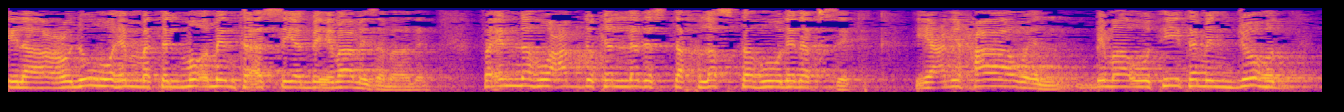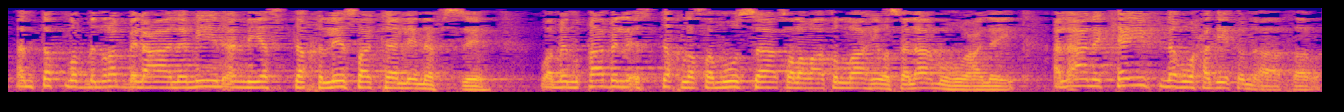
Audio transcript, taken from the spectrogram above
إلى علو همة المؤمن تأسيا بإمام زمانه. فإنه عبدك الذي استخلصته لنفسك. يعني حاول بما أوتيت من جهد أن تطلب من رب العالمين أن يستخلصك لنفسه. ومن قبل استخلص موسى صلوات الله وسلامه عليه. الآن كيف له حديث آخر؟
